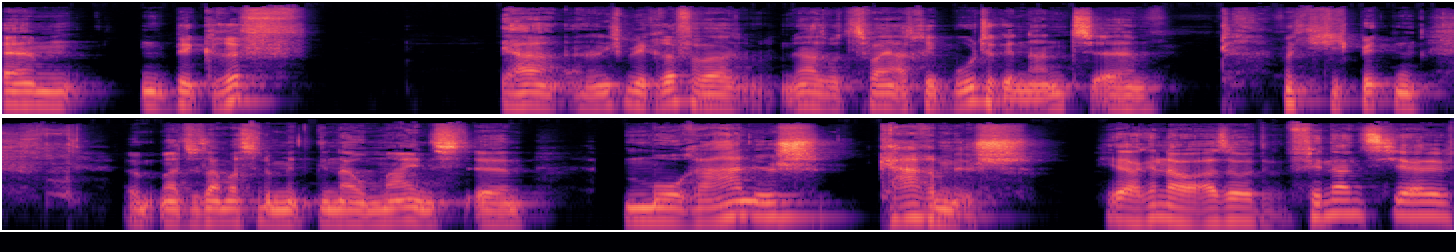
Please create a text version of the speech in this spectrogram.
ähm, einen Begriff, ja, nicht einen Begriff, aber ja, so zwei Attribute genannt. Ähm, muss ich dich bitten, mal zu sagen, was du damit genau meinst. Äh, moralisch karmisch. Ja, genau. Also finanziell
